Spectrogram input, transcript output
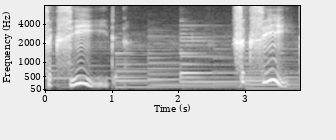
Succeed. Succeed.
